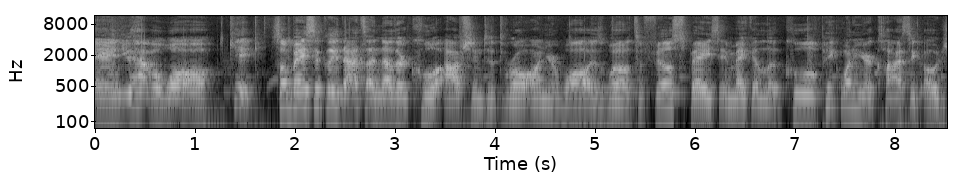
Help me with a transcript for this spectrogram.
and you have a wall kick. So basically that's another cool option to throw on your wall as well to fill space and make it look cool. Pick one of your classic OG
